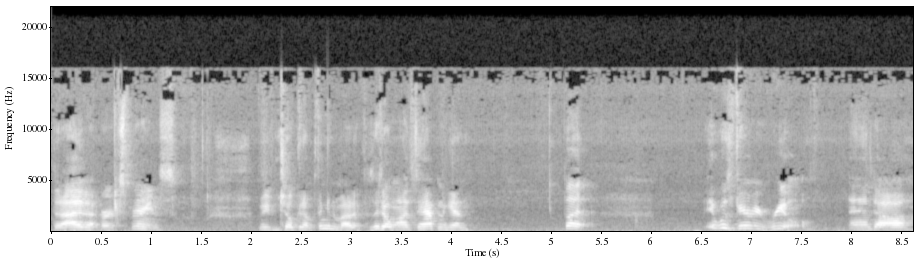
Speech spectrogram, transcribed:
that I've ever experienced. I'm even choking up thinking about it because I don't want it to happen again. But it was very real, and uh,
